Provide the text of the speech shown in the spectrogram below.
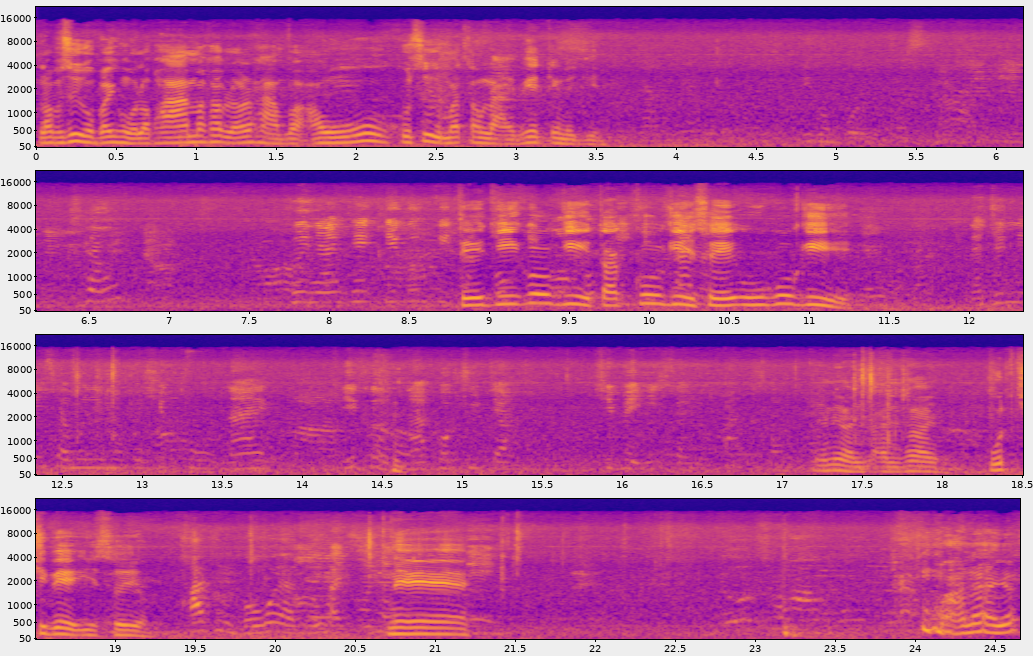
เราไปซื้อหัวใบหัวละพามาครับ เราถามว่าเอากูซื้อมาตั้งหลายเพศจังเลยกินเตจิโกกีตะโกกีเซอูโกกีนี่อันอันใช่พุทธิเบอิสเยเน่มาหน้าเยอะ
